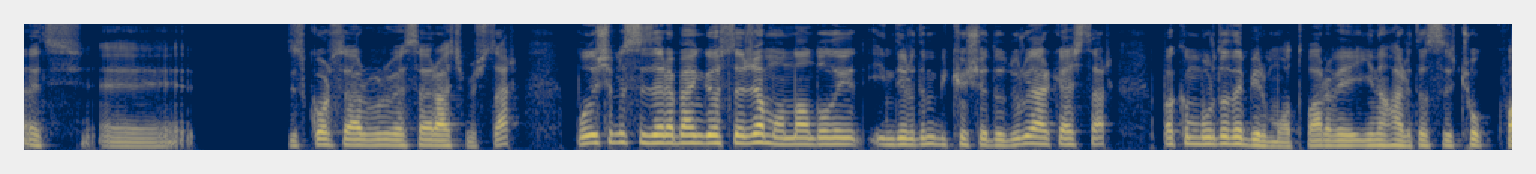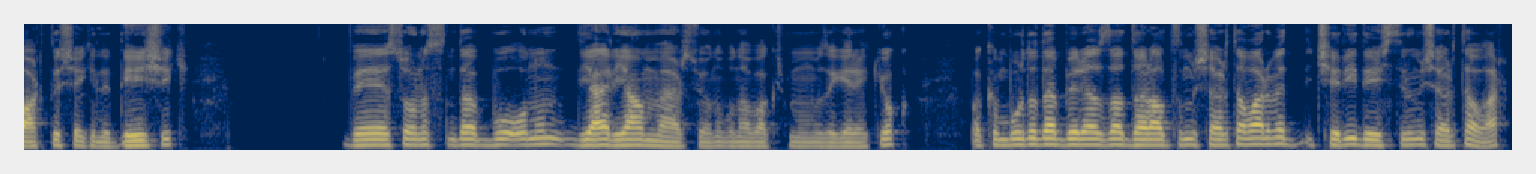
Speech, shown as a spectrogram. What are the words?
Evet. Ee, Discord server vesaire açmışlar. Bunu şimdi sizlere ben göstereceğim. Ondan dolayı indirdim bir köşede duruyor arkadaşlar. Bakın burada da bir mod var ve yine haritası çok farklı şekilde değişik. Ve sonrasında bu onun diğer yan versiyonu. Buna bakmamıza gerek yok. Bakın burada da biraz daha daraltılmış harita var ve içeriği değiştirilmiş harita var.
